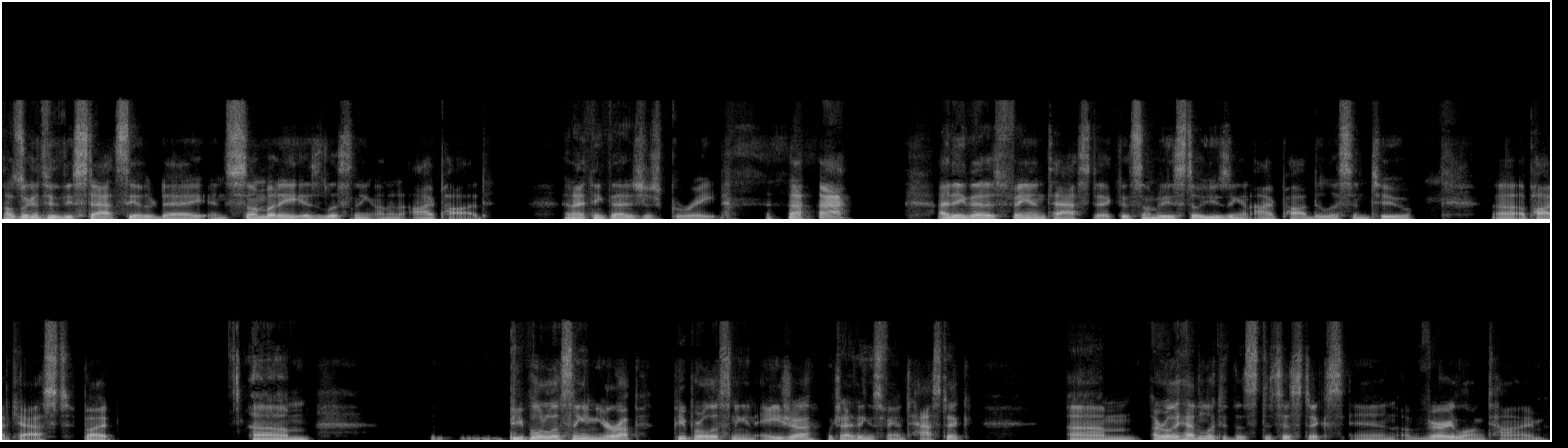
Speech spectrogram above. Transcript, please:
I was looking through the stats the other day, and somebody is listening on an iPod, and I think that is just great. I think that is fantastic that somebody's still using an iPod to listen to uh, a podcast. But um, people are listening in Europe. People are listening in Asia, which I think is fantastic. Um, I really hadn't looked at the statistics in a very long time,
